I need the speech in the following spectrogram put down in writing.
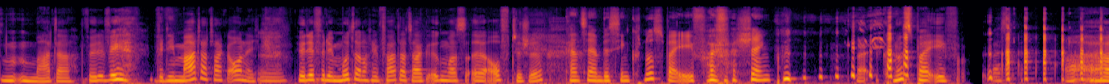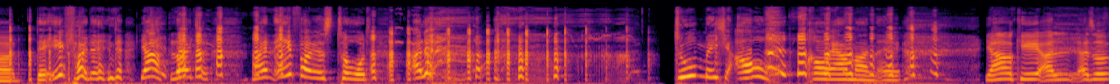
Mater, für, den- für den Matertag auch nicht, Mhm. weder für den Mutter noch den Vatertag irgendwas äh, auftische. Kannst ja ein bisschen Knusper-Efeu verschenken. Weil Knusper Efeu. Was? Oh, der Efeu dahinter. Ja, Leute, mein Efeu ist tot. Alle. Du mich auch, Frau Herrmann, ey. Ja, okay, also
